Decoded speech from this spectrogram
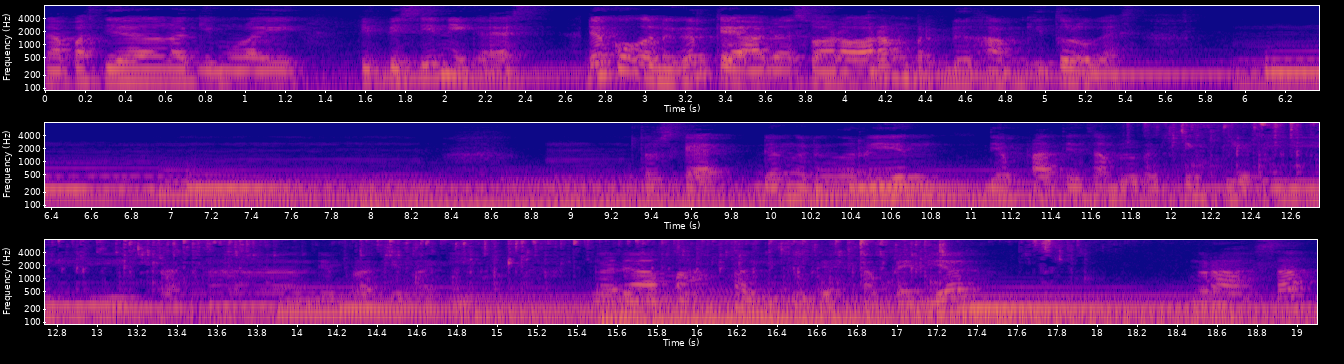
Nah pas dia lagi mulai pipis ini guys dia kok ngedenger kayak ada suara orang berdeham gitu loh guys. Terus kayak dia ngedengerin dia perhatiin sambil kencing kiri kanan dia perhatiin lagi. Nggak ada apa-apa gitu guys. Sampai dia ngerasa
